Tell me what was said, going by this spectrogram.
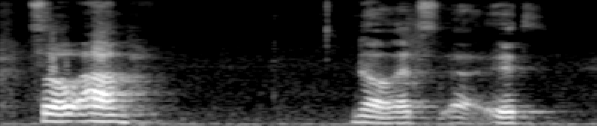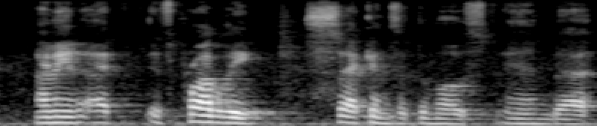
so um, no, that's uh, it's. I mean, I, it's probably seconds at the most, and uh,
